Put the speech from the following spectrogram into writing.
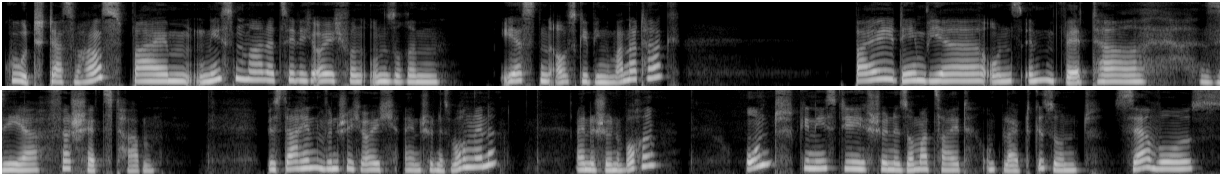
Gut, das war's. Beim nächsten Mal erzähle ich euch von unserem ersten ausgiebigen Wandertag, bei dem wir uns im Wetter sehr verschätzt haben. Bis dahin wünsche ich euch ein schönes Wochenende, eine schöne Woche und genießt die schöne Sommerzeit und bleibt gesund. Servus!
